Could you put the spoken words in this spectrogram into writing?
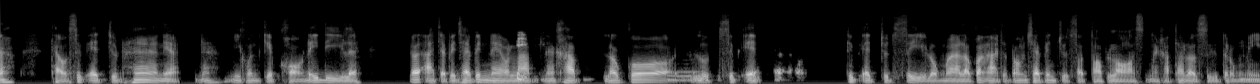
นะแถวสิบเอ็ดจุดห้าเนี่ยนะมีคนเก็บของได้ดีเลย ก็อาจจะเป็นใช้เป็นแนวรับนะครับ แล้วก็หลุดสิ บเอ็ดสิบเอ็ดจุดสี่ลงมาเราก็อาจจะต้องใช้เป็นจุด stop loss นะครับถ้าเราซื้อตรงนี้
